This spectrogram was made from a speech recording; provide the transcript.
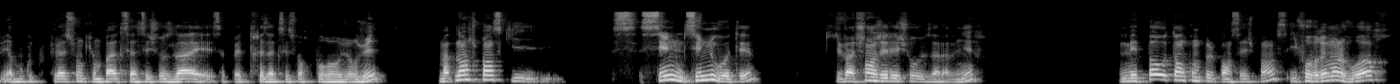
il y a beaucoup de populations qui n'ont pas accès à ces choses-là et ça peut être très accessoire pour eux aujourd'hui. Maintenant, je pense que c'est une, une nouveauté qui va changer les choses à l'avenir, mais pas autant qu'on peut le penser, je pense. Il faut vraiment le voir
